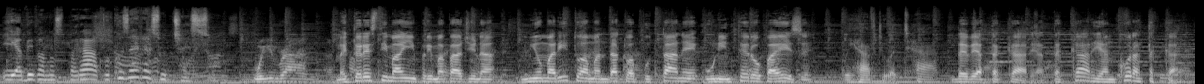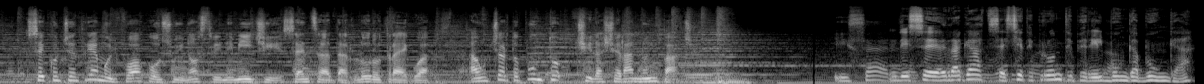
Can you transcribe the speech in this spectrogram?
Gli avevano sparato. Cos'era successo? Metteresti mai in prima pagina mio marito ha mandato a puttane un intero paese? Deve attaccare, attaccare e ancora attaccare. Se concentriamo il fuoco sui nostri nemici senza dar loro tregua, a un certo punto ci lasceranno in pace. Disse, ragazze, siete pronte per il bunga bunga?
